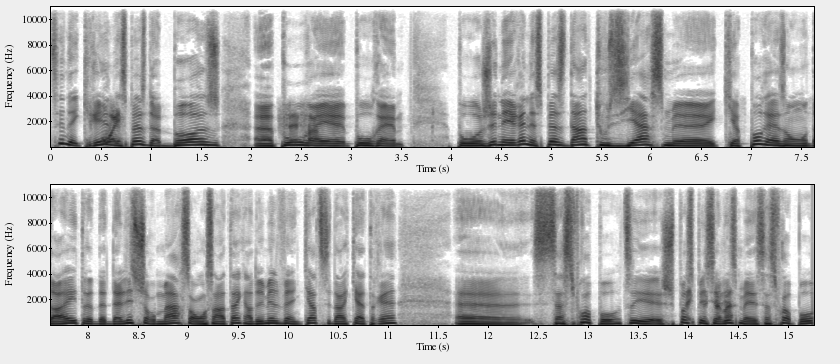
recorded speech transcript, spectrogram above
sais, de créer une espèce de buzz euh, pour, euh, pour pour générer une espèce d'enthousiasme euh, qui n'a pas raison d'être, d'aller sur Mars. On s'entend qu'en 2024, c'est dans quatre ans. Euh, ça se fera pas. Je suis pas spécialiste, mais ça se fera pas.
